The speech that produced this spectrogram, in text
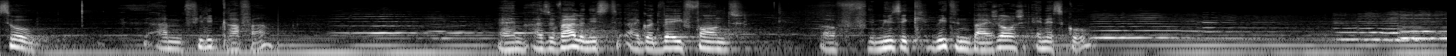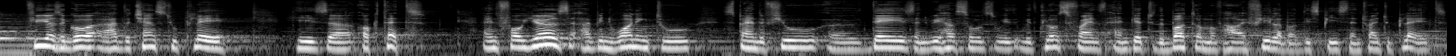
So, I'm Philippe Graffin, and as a violinist, I got very fond of the music written by Georges Enesco. A few years ago, I had the chance to play his uh, octet, and for years I've been wanting to spend a few uh, days and rehearsals with, with close friends and get to the bottom of how I feel about this piece and try to play it.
